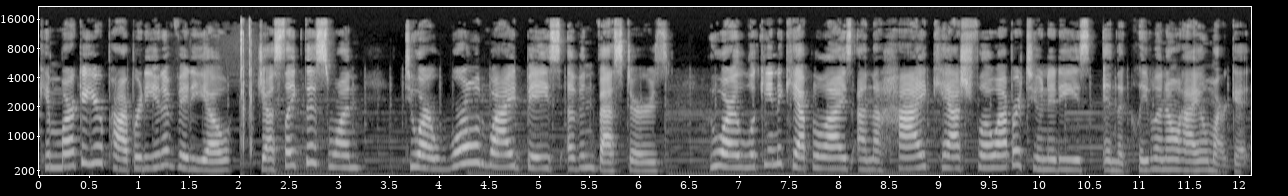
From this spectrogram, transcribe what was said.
can market your property in a video just like this one to our worldwide base of investors who are looking to capitalize on the high cash flow opportunities in the Cleveland, Ohio market.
